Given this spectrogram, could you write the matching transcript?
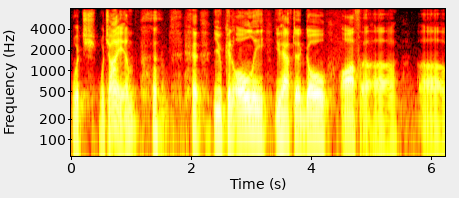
which which I am. you can only, you have to go off a, a, uh,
